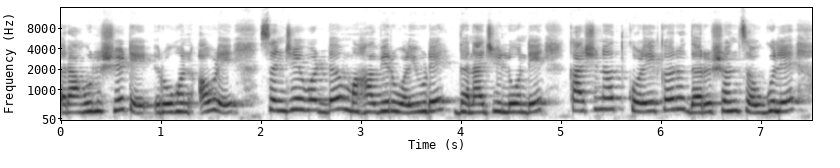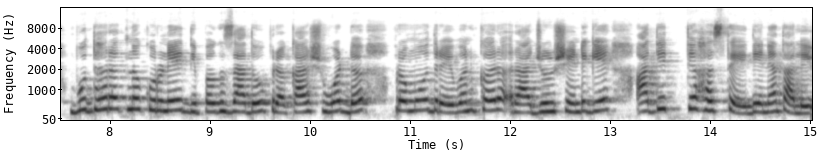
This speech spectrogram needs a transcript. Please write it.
राहुल शेटे रोहन आवळे संजय वड्ड महावीर वळिवडे धनाजी लोंडे काशीनाथ कोळेकर दर्शन चौगुले बुद्धरत्न कुर्णे दीपक जाधव प्रकाश वड्ड प्रमोद रेवणकर राजू शेंडगे आदित्य हस्ते देण्यात आले.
